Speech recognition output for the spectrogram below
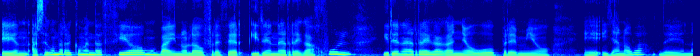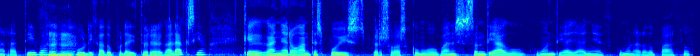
Eh, a segunda recomendación vai nola ofrecer Irene Rega Jul. Irene Rega gañou o premio eh, Illa Nova de narrativa, uh -huh. publicado pola editorial Galaxia, que gañaron antes pois persoas como Vanessa Santiago, como Antía Yáñez, como Lara do Pazo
